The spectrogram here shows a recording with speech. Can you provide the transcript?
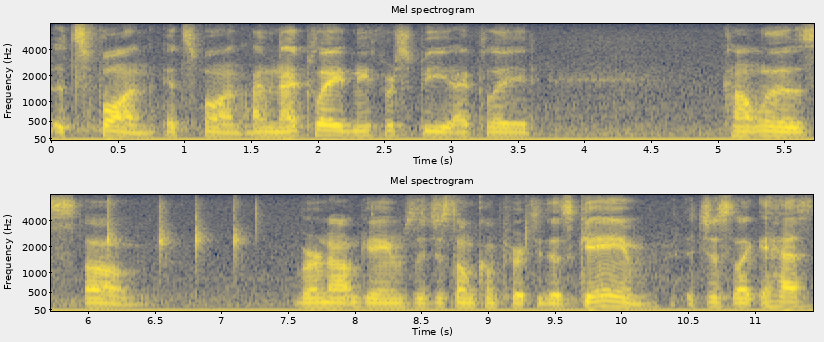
It's fun. It's fun. I mean, I played Need for Speed. I played countless um, burnout games that just don't compare to this game. It's just like it has.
